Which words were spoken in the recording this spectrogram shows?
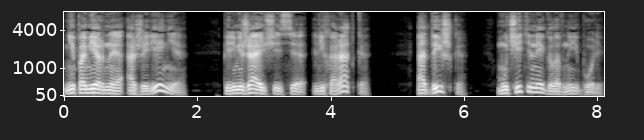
Непомерное ожирение, перемежающаяся лихорадка, одышка, мучительные головные боли.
